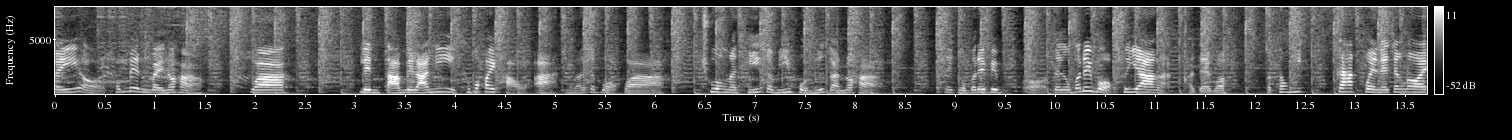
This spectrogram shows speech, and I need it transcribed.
ในเอ่อคอมเมนต์ไว้เนาะค่ะ ว่า เล่นตามเวลานี่คือไม่ค่อยเขาอะเดี๋ยวเราจะบอกว่าช่วงนาทีกับมีผลคือกันเนาะค่ะ แต่ก็ไม่ได้ไปเออแต่ก็ไม่ได้บอกซื้อย่างอะ เข้าใจปะก็ต้องมีกักไว้ในจังหน่อย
